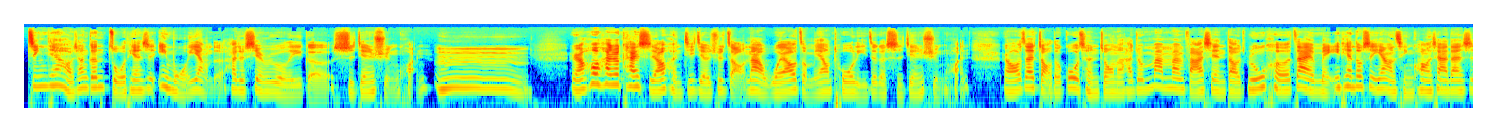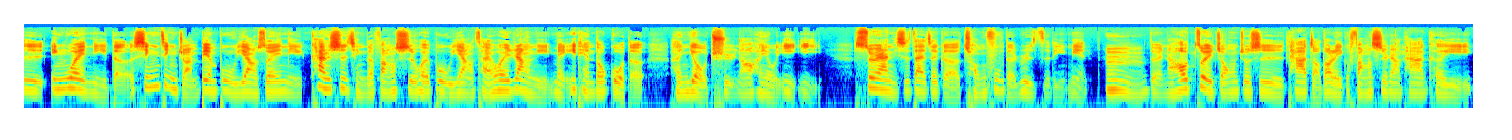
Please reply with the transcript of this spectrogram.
今天好像跟昨天是一模一样的，他就陷入了一个时间循环。嗯，然后他就开始要很积极的去找，那我要怎么样脱离这个时间循环？然后在找的过程中呢，他就慢慢发现到如何在每一天都是一样的情况下，但是因为你的心境转变不一样，所以你看事情的方式会不一样，才会让你每一天都过得很有趣，然后很有意义。虽然你是在这个重复的日子里面，嗯，对，然后最终就是他找到了一个方式，让他可以。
